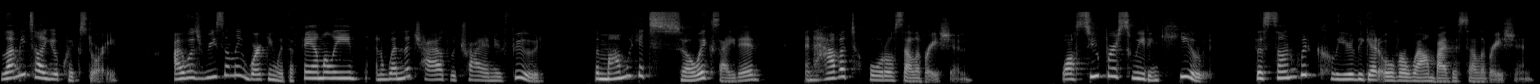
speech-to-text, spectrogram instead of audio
Let me tell you a quick story. I was recently working with a family, and when the child would try a new food, the mom would get so excited and have a total celebration. While super sweet and cute, the son would clearly get overwhelmed by the celebration.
